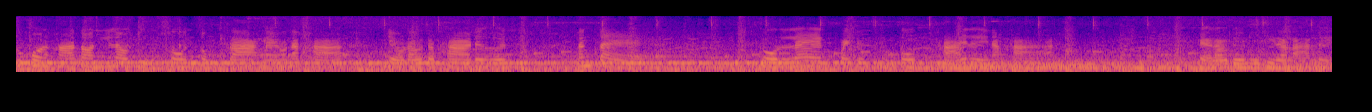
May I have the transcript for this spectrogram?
ทุกคนคะ ตอนนี้เราอยู่โซนตรงกลางแล้วนะคะ เดี๋ยวเราจะพาเดิน ซนแรกไปจนถึงโซนสุดท้ายเลยนะคะ แต่เราเดินดูทีละร้านเลย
